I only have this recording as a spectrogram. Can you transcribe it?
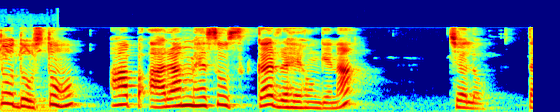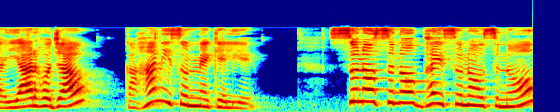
तो दोस्तों, आप आराम महसूस कर रहे होंगे ना? चलो, तैयार हो जाओ कहानी सुनने के लिए। सुनो सुनो, भाई, सुनो सुनो,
